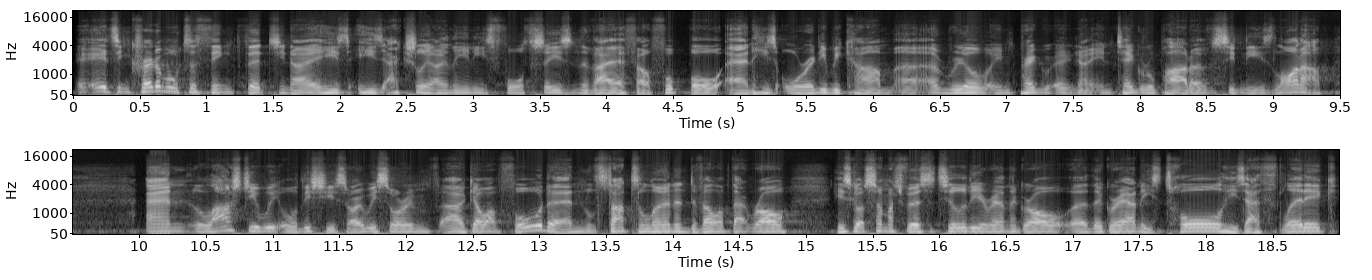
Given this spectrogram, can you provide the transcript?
It's incredible to think that you know he's he's actually only in his fourth season of AFL football, and he's already become a, a real impreg- you know integral part of Sydney's lineup. And last year, we or this year, sorry, we saw him uh, go up forward and start to learn and develop that role. He's got so much versatility around the, goal, uh, the ground. He's tall. He's athletic.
